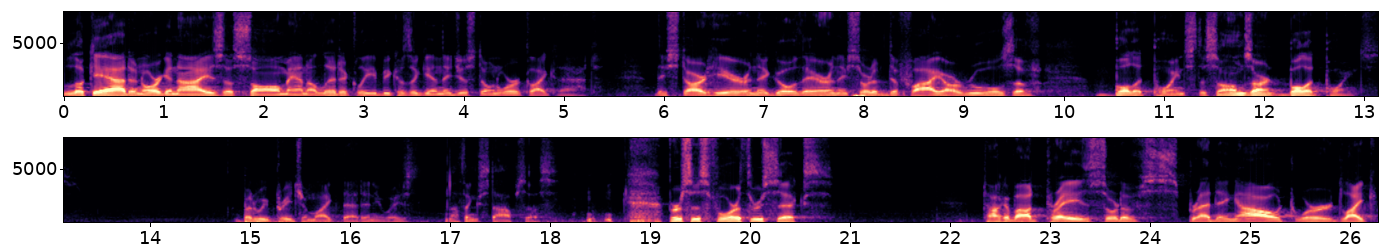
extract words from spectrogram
look at and organize a psalm analytically because, again, they just don't work like that. They start here and they go there and they sort of defy our rules of bullet points. The Psalms aren't bullet points. But we preach them like that, anyways. Nothing stops us. Verses 4 through 6. Talk about praise sort of spreading outward like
